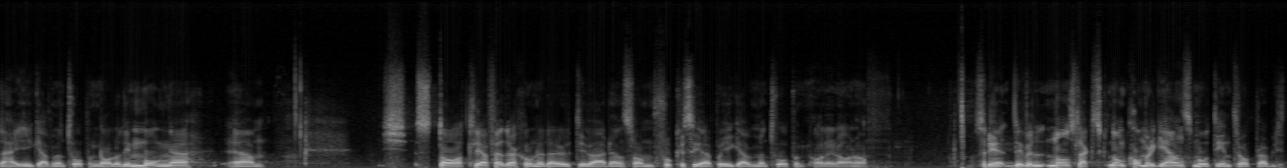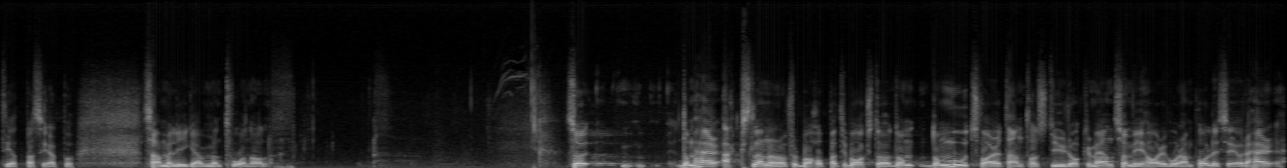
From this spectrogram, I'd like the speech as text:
det här e-government 2.0. Och det är många Ehm, statliga federationer där ute i världen som fokuserar på e-government 2.0 idag. Då. Så det, det, är väl någon slags någon konvergens mot interoperabilitet baserat på samhälle e-government 2.0. Så mm, de här axlarna, då, för att bara hoppa tillbaka, då, de, de motsvarar ett antal styrdokument som vi har i vår policy. Och det här,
